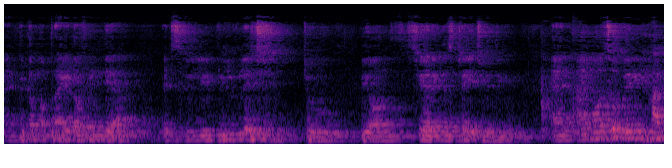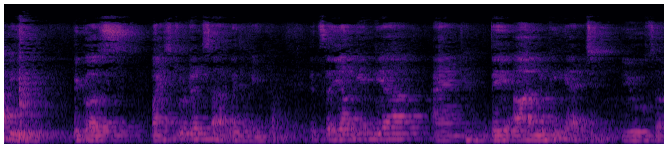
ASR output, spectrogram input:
and become a pride of India, it's really privileged to be on sharing a stage with you. And I'm also very happy because my students are with me. It's a young India and they are looking at you, sir,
